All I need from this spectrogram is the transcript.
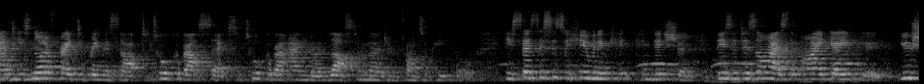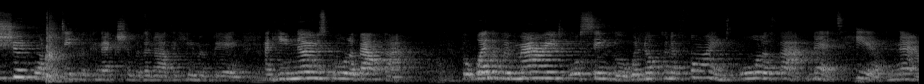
And he's not afraid to bring this up, to talk about sex, to talk about anger and lust and murder in front of people. He says this is a human condition. These are desires that I gave you. You should want a deeper connection with another human being. And he knows all about that. But whether we're married or single, we're not going to find all of that met here and now.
